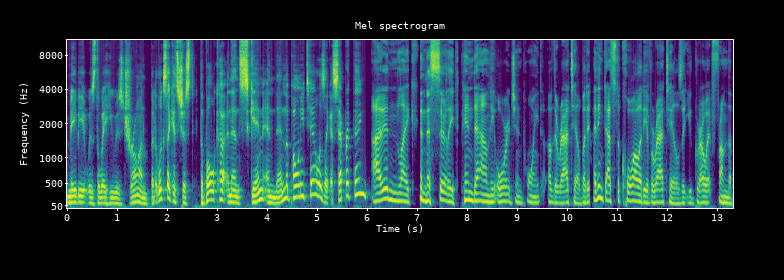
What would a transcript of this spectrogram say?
maybe it was the way he was drawn, but it looks like it's just the bowl cut and then skin, and then the ponytail is like a separate thing. I didn't like necessarily pin down the origin point of the rat tail, but it, I think that's the quality of a rat tail is that you grow it from the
